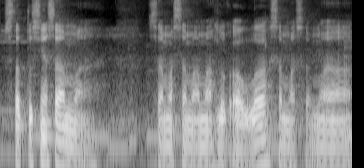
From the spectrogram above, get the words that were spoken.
statusnya sama. Sama-sama makhluk Allah sama-sama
